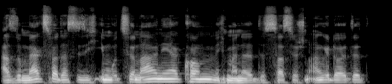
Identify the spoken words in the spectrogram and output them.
Also du merkst zwar, dass sie sich emotional näher kommen, ich meine, das hast du ja schon angedeutet,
